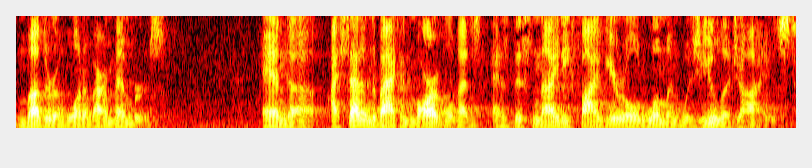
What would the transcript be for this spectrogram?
mother of one of our members. And uh, I sat in the back and marveled as, as this 95 year old woman was eulogized.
